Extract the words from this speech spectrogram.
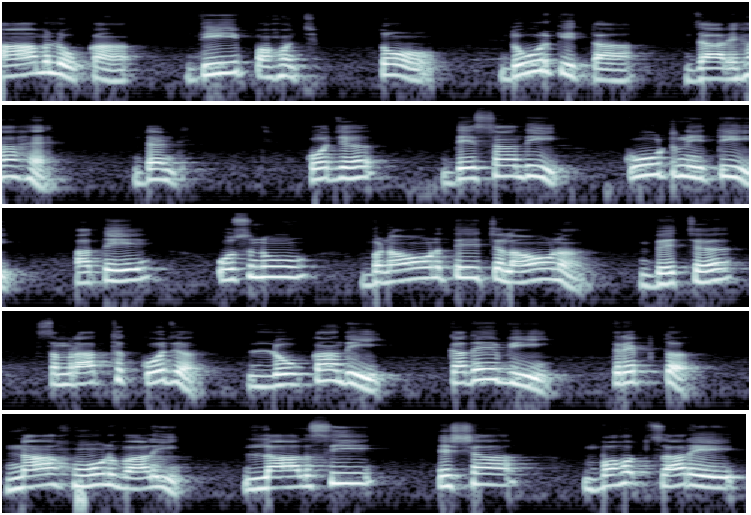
ਆਮ ਲੋਕਾਂ ਦੀ ਪਹੁੰਚ ਤੋਂ ਦੂਰ ਕੀਤਾ ਜਾ ਰਿਹਾ ਹੈ। ਡੰਡ ਕੁਝ ਦੇਸ਼ਾਂ ਦੀ ਕੂਟਨੀਤੀ ਅਤੇ ਉਸ ਨੂੰ ਬਣਾਉਣ ਤੇ ਚਲਾਉਣ ਵਿੱਚ ਸਮਰੱਥ ਕੁਝ ਲੋਕਾਂ ਦੀ ਕਦੇ ਵੀ ਤ੍ਰਿਪਤ ਨਾ ਹੋਣ ਵਾਲੀ ਲਾਲਸੀ, ਇੱਛਾ, ਬਹੁਤ ਸਾਰੇ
